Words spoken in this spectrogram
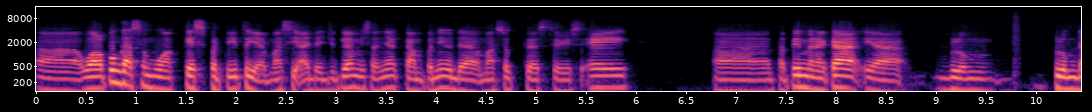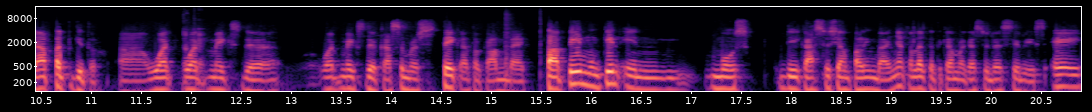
uh, walaupun nggak semua case seperti itu ya, masih ada juga misalnya company udah masuk ke series A, uh, tapi mereka ya belum belum dapat gitu uh, what okay. what makes the what makes the customer stick atau comeback tapi mungkin in most di kasus yang paling banyak adalah ketika mereka sudah series A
